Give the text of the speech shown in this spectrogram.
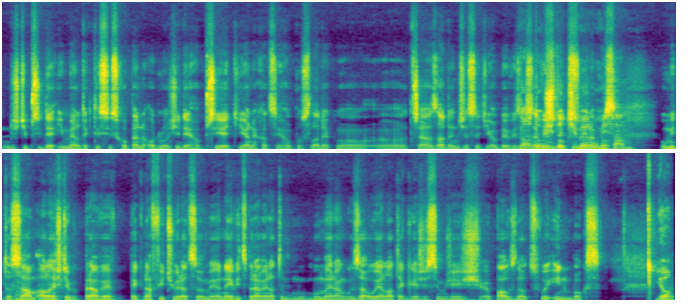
když ti přijde e-mail, tak ty jsi schopen odložit jeho přijetí a nechat si ho poslat jako uh, třeba za den, že se ti objeví no, zase to v inboxu. No to už Gmail umí sám. Umí to no. sám, ale ještě právě pěkná feature, co mě nejvíc právě na tom Boomerangu zaujala, tak je, že si můžeš pauznout svůj inbox. Jo,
